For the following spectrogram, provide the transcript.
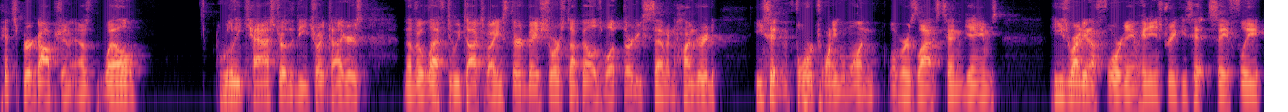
Pittsburgh option as well. Willie Castro, the Detroit Tigers, another lefty we talked about. He's third base shortstop eligible at 3,700. He's hitting 421 over his last 10 games. He's riding a four game hitting streak. He's hit safely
